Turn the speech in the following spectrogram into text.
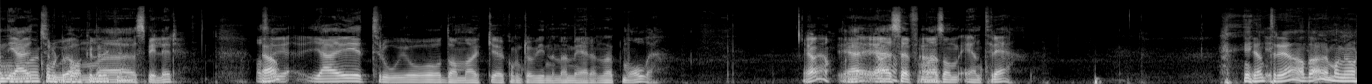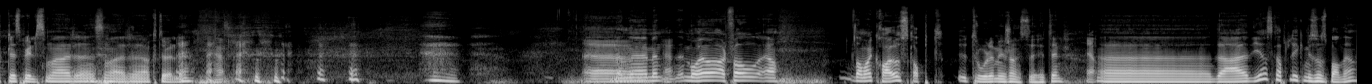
Men jeg tror jo han eh, spiller. Altså, jeg, jeg tror jo Danmark kommer til å vinne med mer enn et mål, jeg. Ja, ja. Jeg, Ja, ja. jeg ser for meg Ja. sånn 1-3. 1-3, ja, da er det mange artige spill som er, som er aktuelle. Men, eh, men ja. det må jo i hvert fall Ja. Danmark har jo skapt utrolig mye sjanser hittil. Ja. Eh, det er, de har skapt like mye som Spania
